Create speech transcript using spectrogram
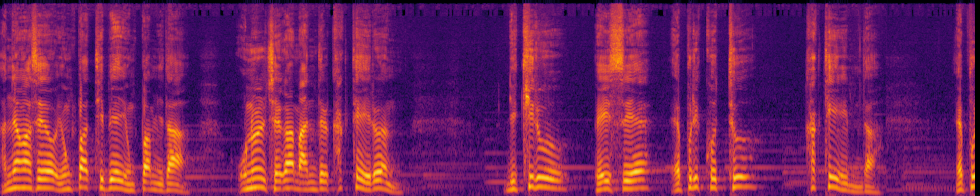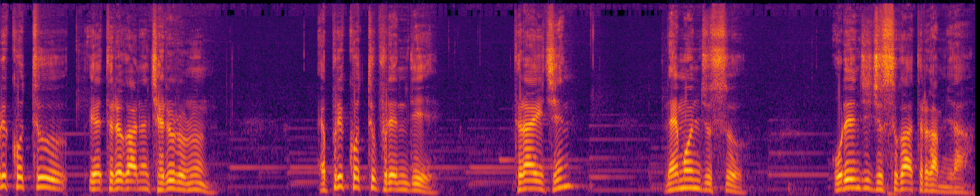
안녕하세요. 용빠TV의 용빠입니다. 오늘 제가 만들 칵테일은 리키루 베이스의 애프리코트 칵테일입니다. 애프리코트에 들어가는 재료로는 애프리코트 브랜디, 드라이진, 레몬 주스, 오렌지 주스가 들어갑니다.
